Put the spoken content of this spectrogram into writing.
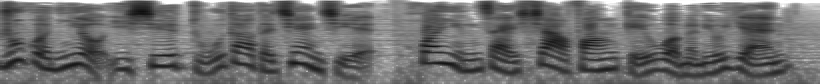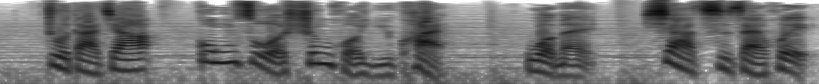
如果你有一些独到的见解，欢迎在下方给我们留言。祝大家工作生活愉快，我们下次再会。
